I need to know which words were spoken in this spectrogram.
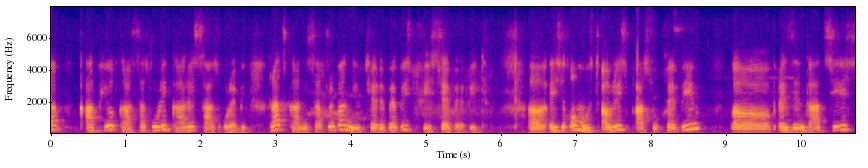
და კაფიოდ განსაზღვრული გარე საზღვრები, რაც განისაზღვრება ნივთიერებების თვისებებით. ეს იყო მოსწავლის პასუხები პრეზენტაციის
